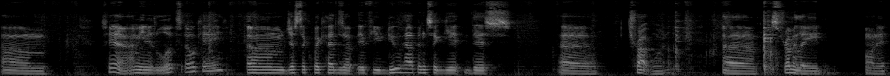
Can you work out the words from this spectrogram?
Um, so, yeah, I mean, it looks okay. Um, just a quick heads up if you do happen to get this uh, trout one, uh, Stremelade on it,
